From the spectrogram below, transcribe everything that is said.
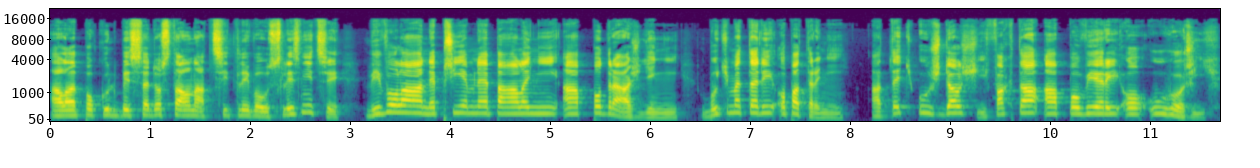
ale pokud by se dostal na citlivou sliznici, vyvolá nepříjemné pálení a podráždění. Buďme tedy opatrní. A teď už další fakta a pověry o úhořích.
